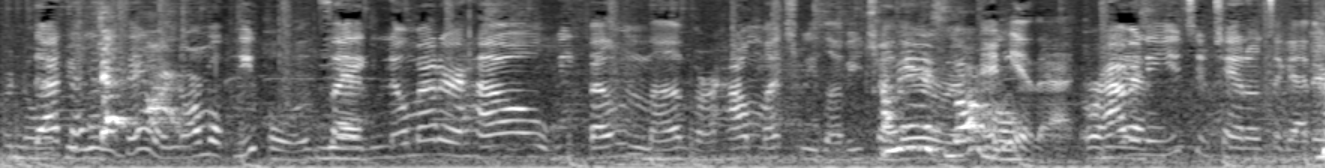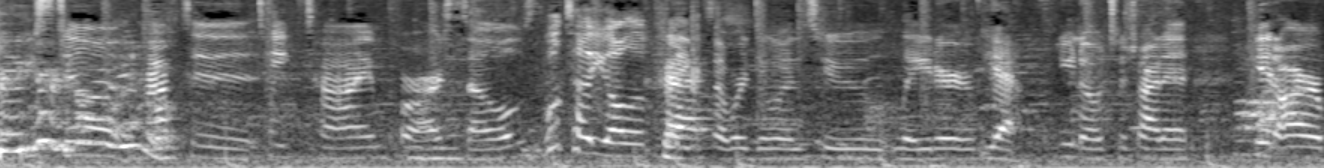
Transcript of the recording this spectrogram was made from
We're We're normal At the end people. the day, we're normal people. It's Yeah. like no matter how we fell in love or how much we love each I other mean, it's or any of that, or having a YouTube channel together, we still have to take time for mm-hmm. ourselves. We'll tell you all of the Facts. things that we're doing too later. Yeah. You know, to try to get our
